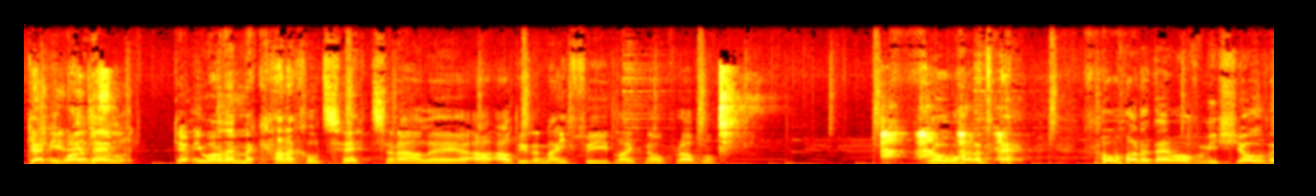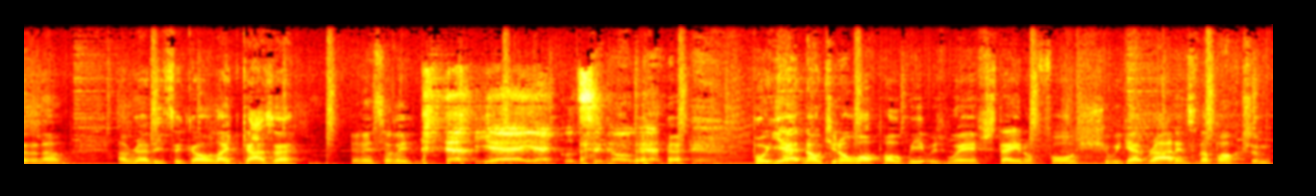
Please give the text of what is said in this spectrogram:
get me one of them. Get me one of them mechanical tits, and I'll uh, I'll, I'll do the knife feed like no problem. throw one of them, throw one of them over my shoulder, and I'm I'm ready to go like Gazza in Italy. yeah, yeah, good to go. Yeah. but yeah, no, do you know what, Popey? It was worth staying up for. Should we get right into the boxing?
